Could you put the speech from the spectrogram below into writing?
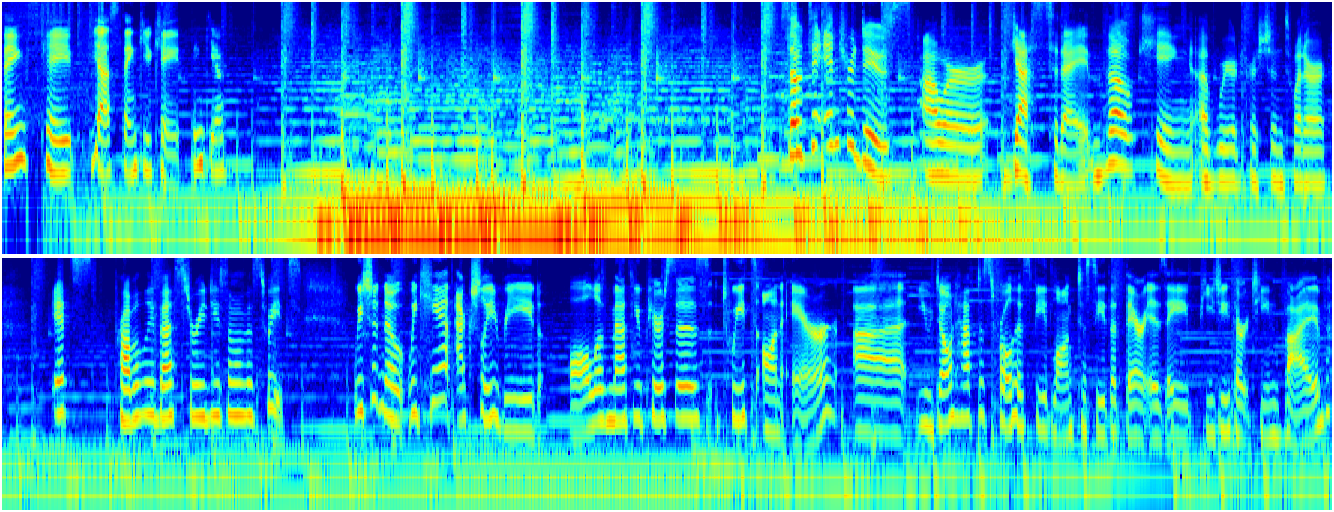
Thanks kate. Yes thank you kate. Thank you. So to introduce our guest today the king of weird christian twitter it's probably best to read you some of his tweets. We should note we can't actually read all of Matthew Pierce's tweets on air. Uh, you don't have to scroll his feed long to see that there is a PG 13 vibe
